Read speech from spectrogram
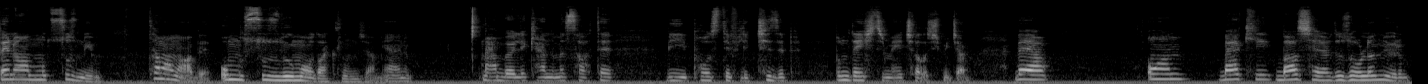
Ben o an mutsuz muyum? Tamam abi o mutsuzluğuma odaklanacağım. Yani ben böyle kendime sahte bir pozitiflik çizip bunu değiştirmeye çalışmayacağım. Veya o an belki bazı şeylerde zorlanıyorum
